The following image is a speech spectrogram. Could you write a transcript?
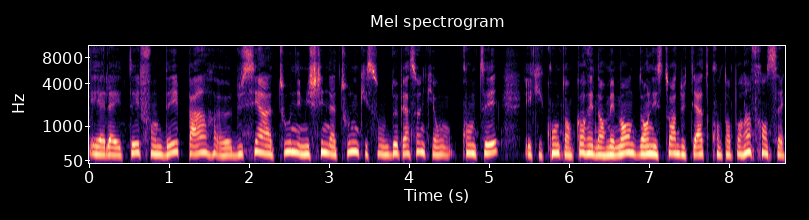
Et elle a été fondée par Lucien Atoun et Micheline Atoun, qui sont deux personnes qui ont compté et qui comptent encore énormément dans l'histoire du théâtre contemporain français.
